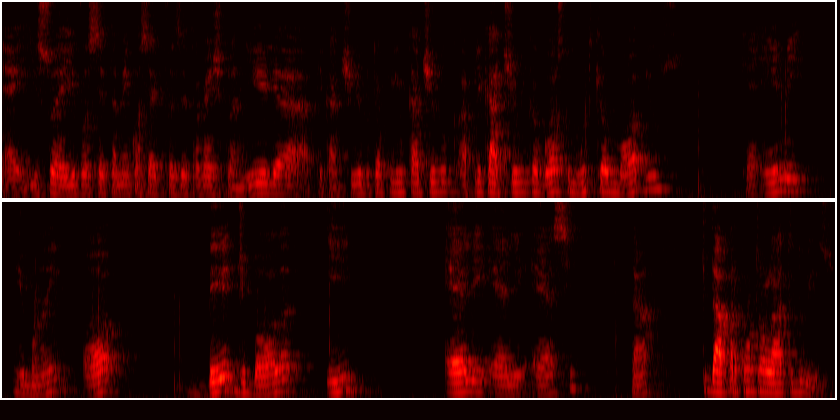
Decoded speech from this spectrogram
É, isso aí você também consegue fazer através de planilha, aplicativo. Tem um aplicativo, aplicativo que eu gosto muito, que é o Mobius, que é M de mãe, O, B de bola, I, L, L, S, tá? que dá para controlar tudo isso.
